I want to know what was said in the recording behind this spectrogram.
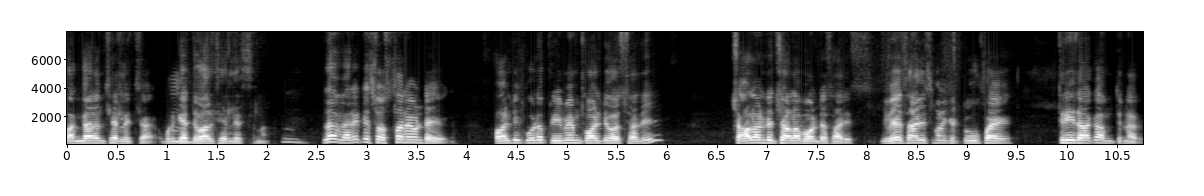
బంగారం చీరలు ఇచ్చా. ఇప్పుడు గద్దెవాళ్ళ చీరలు ఇస్తున్నా. ఇలా వెరైటీస్ వస్తూనే ఉంటాయి. క్వాలిటీ కూడా ప్రీమియం క్వాలిటీ వస్తుంది. చాలా అంటే చాలా బాగుంటాయి సారీస్. ఇవే సారీస్ మనకి టూ ఫైవ్ త్రీ దాకా అమ్ముతున్నారు.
